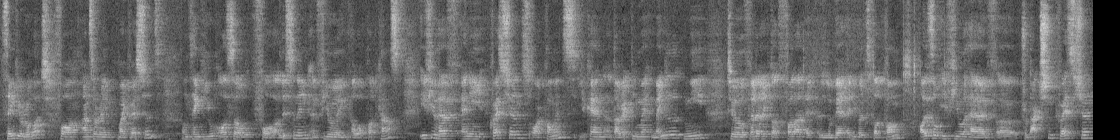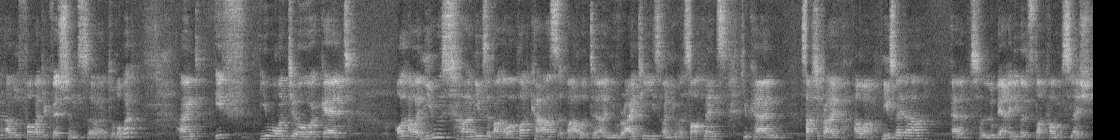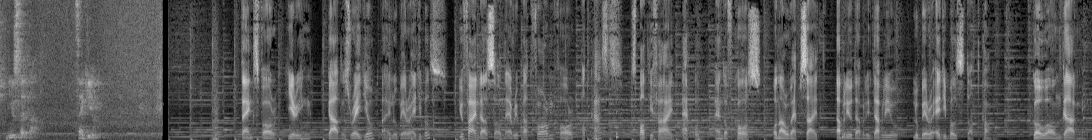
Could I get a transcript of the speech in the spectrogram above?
Thank you, Robert, for answering my questions. And thank you also for listening and viewing our podcast. If you have any questions or comments, you can directly ma mail me to luberaedibles.com. Also, if you have a production question, I will forward your questions uh, to Robert. And if you want to get all our news, uh, news about our podcasts, about uh, new varieties or new assortments, you can subscribe our newsletter at luberaedibles.com slash newsletter. Thank you. Thanks for hearing Gardens Radio by Lubera Edibles. You find us on every platform for podcasts, Spotify, Apple, and of course on our website www.luberaedibles.com. Go on gardening.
